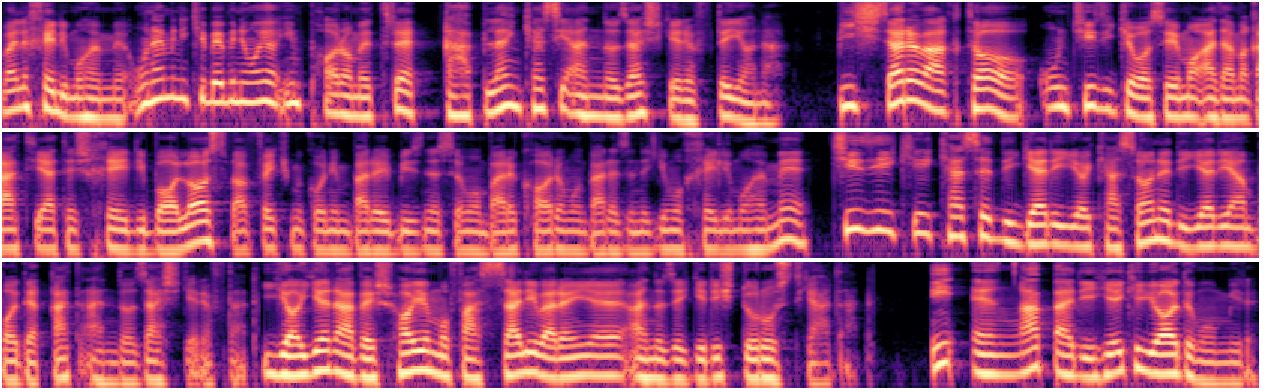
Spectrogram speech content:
ولی خیلی مهمه. اون اینی که ببینیم آیا این پارامتر قبلا کسی اندازش گرفته یا نه. بیشتر وقتا اون چیزی که واسه ما عدم قطعیتش خیلی بالاست و فکر می‌کنیم برای بیزنسمون برای کارمون برای زندگیمون خیلی مهمه چیزی که کس دیگری یا کسان دیگری هم با دقت اندازش گرفتن یا یه روش های مفصلی برای اندازه گیریش درست کردن. این انقدر بدیهیه که یادمون میره.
